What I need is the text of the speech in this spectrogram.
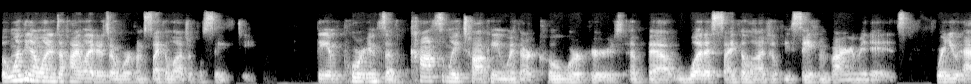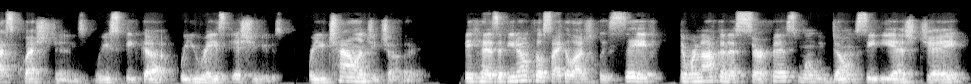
But one thing I wanted to highlight is our work on psychological safety the importance of constantly talking with our coworkers about what a psychologically safe environment is, where you ask questions, where you speak up, where you raise issues, where you challenge each other. Because if you don't feel psychologically safe, then we're not going to surface when we don't see ESG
